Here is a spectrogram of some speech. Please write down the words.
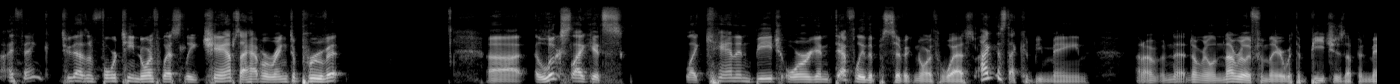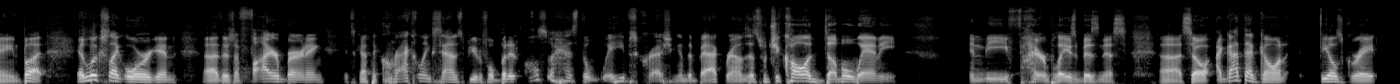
I think. 2014 Northwest League champs. I have a ring to prove it. Uh, it looks like it's like Cannon Beach, Oregon, definitely the Pacific Northwest. I guess that could be Maine. I don't, not, don't really, I'm not really familiar with the beaches up in Maine, but it looks like Oregon. Uh, there's a fire burning. It's got the crackling sounds beautiful, but it also has the waves crashing in the background. That's what you call a double whammy in the fireplace business. Uh, so I got that going. Feels great.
